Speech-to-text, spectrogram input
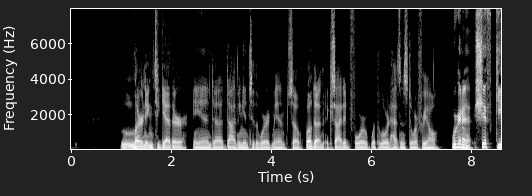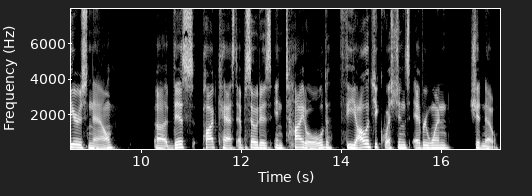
learning together and uh, diving into the Word. Man, so well done. Excited for what the Lord has in store for y'all. We're gonna shift gears now. Uh, this podcast episode is entitled "Theology Questions Everyone Should Know."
